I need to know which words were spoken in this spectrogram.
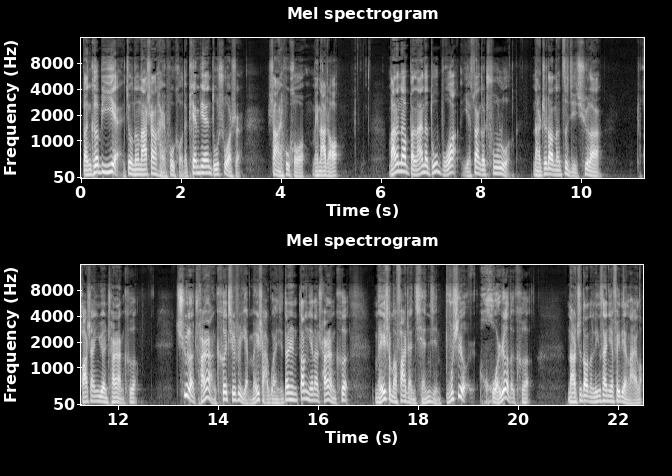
本科毕业就能拿上海户口的，偏偏读硕士，上海户口没拿着。完了呢，本来呢读博也算个出路，哪知道呢自己去了华山医院传染科，去了传染科其实也没啥关系，但是当年的传染科没什么发展前景，不是火热的科，哪知道呢零三年非典来了，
